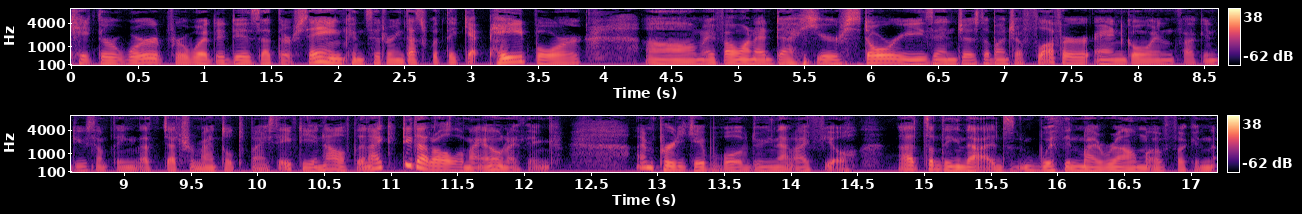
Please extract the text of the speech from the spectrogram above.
take their word for what it is that they're saying considering that's what they get paid for. Um, if i wanted to hear stories and just a bunch of fluffer and go and fucking do something that's detrimental to my safety and health then i could do that all on my own i think. I'm pretty capable of doing that i feel. That's something that's within my realm of fucking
